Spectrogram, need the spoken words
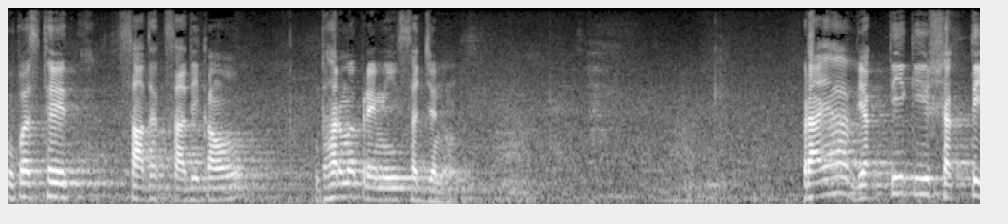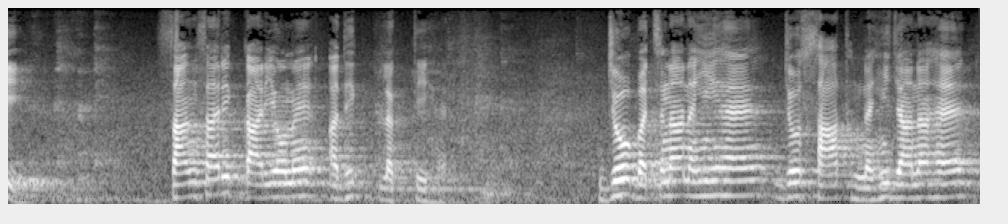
उपस्थित साधक साधिकाओं, धर्म प्रेमी सज्जनों। प्रायः व्यक्ति की शक्ति सांसारिक कार्यों में अधिक लगती है। जो बचना नहीं है, जो साथ नहीं जाना है,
